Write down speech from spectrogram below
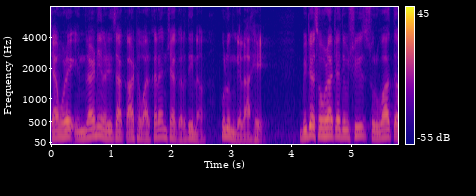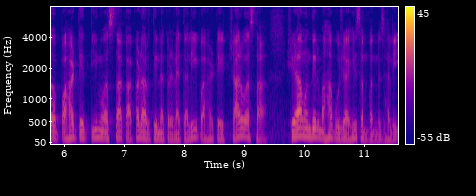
त्यामुळे इंद्रायणी नदीचा काठ वारकऱ्यांच्या गर्दीनं फुलून गेला आहे. बीज सोहळ्याच्या दिवशी सुरुवात पहाटे तीन वाजता काकड आरतीनं करण्यात आली. पहाटे चार वाजता शिळा मंदिर महापूजाही संपन्न झाली.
